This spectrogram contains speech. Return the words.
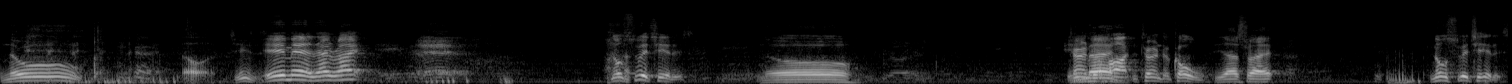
No. Oh, Jesus. Amen. Is that right? No switch hitters. No. Turn Amen. to hot and turn to cold. Yeah, that's right. No switch hitters.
